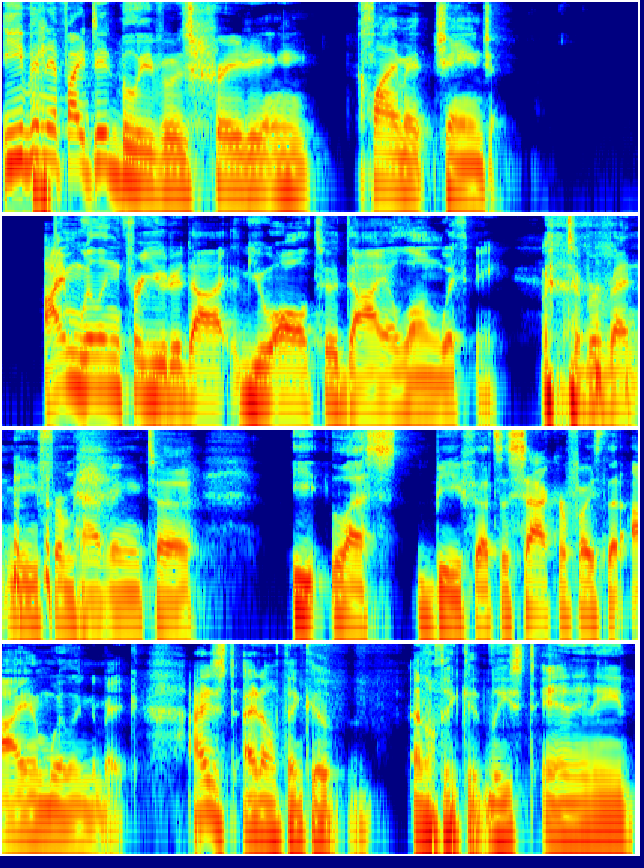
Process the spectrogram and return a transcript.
even if I did believe it was creating climate change, I'm willing for you to die, you all to die along with me to prevent me from having to eat less beef. That's a sacrifice that I am willing to make. I just I don't think it, I don't think at least in any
